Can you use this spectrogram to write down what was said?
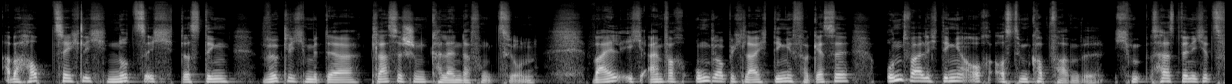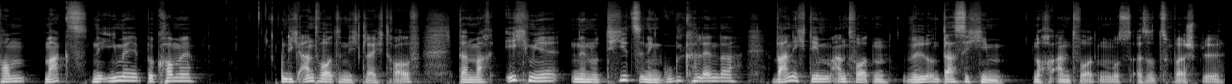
aber hauptsächlich nutze ich das Ding wirklich mit der klassischen Kalenderfunktion, weil ich einfach unglaublich leicht Dinge vergesse und weil ich Dinge auch aus dem Kopf haben will. Ich, das heißt, wenn ich jetzt vom Max eine E-Mail bekomme, und ich antworte nicht gleich drauf, dann mache ich mir eine Notiz in den Google-Kalender, wann ich dem antworten will und dass ich ihm noch antworten muss. Also zum Beispiel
